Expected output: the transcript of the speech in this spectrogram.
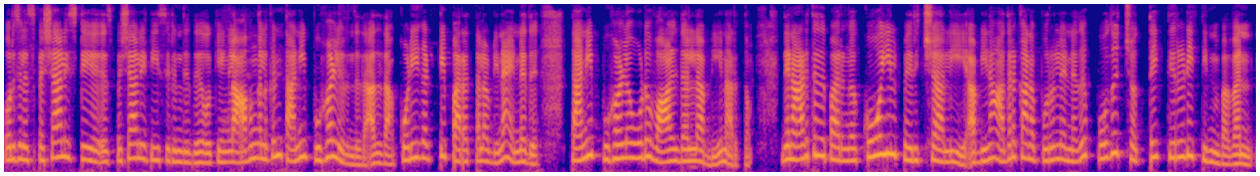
ஒரு சில ஸ்பெஷாலிஸ்டி ஸ்பெஷாலிட்டிஸ் இருந்தது. ஓகேங்களா? அவங்களுக்குன்னு தனி புகழ் இருந்தது. அதுதான். கொடி கட்டி பறத்தல் அப்படின்னா என்னது? தனி புகழோடு வாழ்தல் அப்படின்னு அர்த்தம். தென் அடுத்தது பாருங்க, "கோயில் பெருச்சாலி அப்படின்னா அதற்கான பொருள் என்னது? பொது சொத்தை திருடி தின்பவன்.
